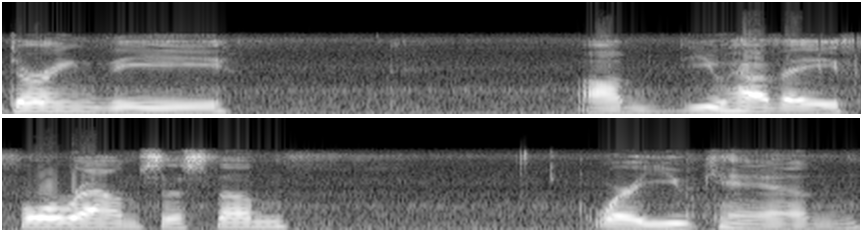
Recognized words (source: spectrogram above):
during the... Um, you have a four-round system where you can...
